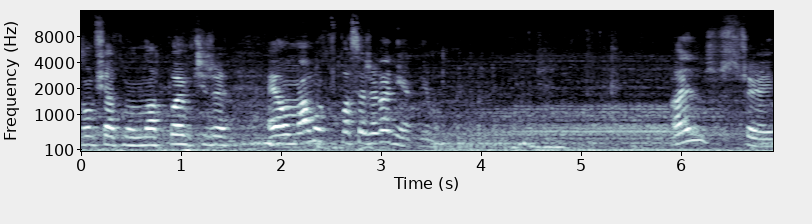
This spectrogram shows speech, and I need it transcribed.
Sąsiad, no, no powiem ci, że... Ej, on ma moc pasażera? Nie, nie ma. Ale czekaj.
